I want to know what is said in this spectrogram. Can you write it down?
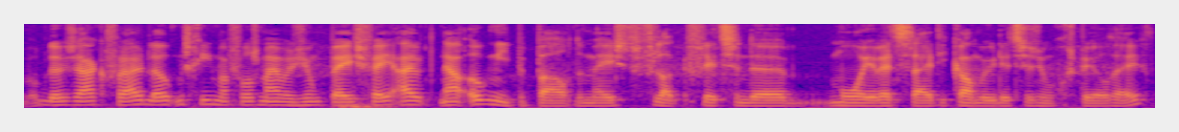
op de zaken vooruit loop misschien. Maar volgens mij was Jong PSV uit nou ook niet bepaald de meest flitsende mooie wedstrijd die Cambuur dit seizoen gespeeld heeft.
